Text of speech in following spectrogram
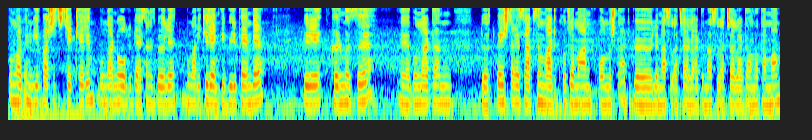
Bunlar benim yılbaşı çiçeklerim. Bunlar ne oldu derseniz böyle. Bunlar iki renkli. Biri pembe, biri kırmızı. Ee, bunlardan 4-5 tane saksım vardı. Kocaman olmuşlardı. Böyle nasıl açarlardı, nasıl açarlardı anlatamam.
